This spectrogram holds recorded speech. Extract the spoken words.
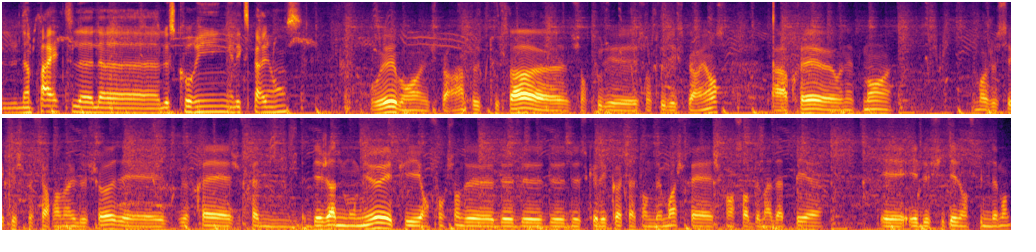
L'impact, le scoring, l'expérience? Oui, bon, j'espère un peu de tout ça, euh, surtout les- surtout l'expérience. Après, euh, honnêtement, moi je sais que je peux faire pas mal de choses et je ferai, je ferai déjà de mon mieux. Et puis en fonction de, de- de- ce que les coachs attendent de moi, je ferai, je ferai en sorte de m'adapter euh, et, et de fitter dans ce qu'ils me demandent.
